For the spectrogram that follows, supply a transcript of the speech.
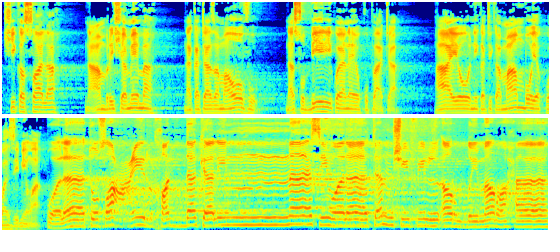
shika sala na amrisha mema na kataza maovu na subiri kwa yanayokupata hayo ni katika mambo ya kuazimiwa. Wala tusair khaddaka linnasi wala tamshi fil ardi maraha.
